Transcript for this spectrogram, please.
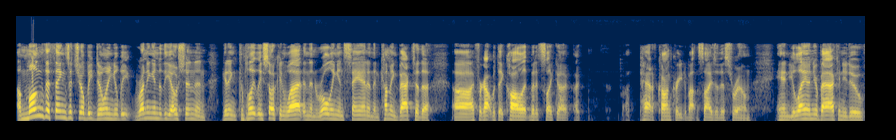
among the things that you'll be doing, you'll be running into the ocean and getting completely soaking wet, and then rolling in sand, and then coming back to the, uh, I forgot what they call it, but it's like a, a, a pad of concrete about the size of this room. And you lay on your back and you do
